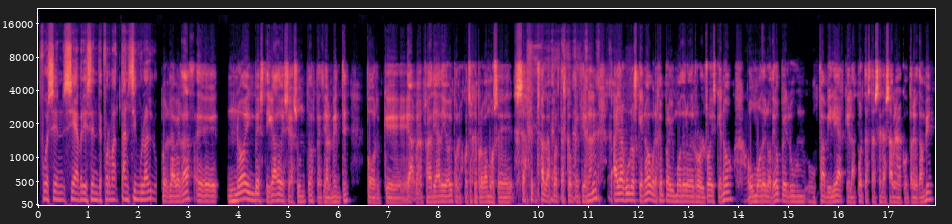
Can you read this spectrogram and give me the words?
fuesen, se abriesen de forma tan singular? Pues la verdad, eh, no he investigado ese asunto especialmente porque a día de hoy, por los coches que probamos, eh, se abren las puertas convencionales. Hay algunos que no, por ejemplo, hay un modelo del Rolls Royce que no, o un modelo de Opel, un, un familiar, que las puertas traseras abren al contrario también.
